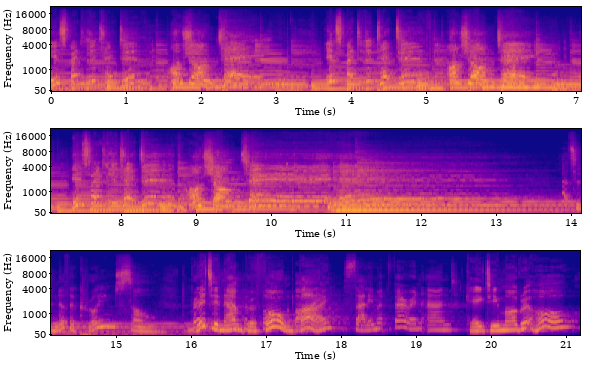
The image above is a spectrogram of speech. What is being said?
Inspector Detective On Chan Tay. Inspector Detective On Chan Tay. Inspector Detective On Chan Tay. That's another crime solved. Written and performed by Sally McFerran and Katie Margaret Hall.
